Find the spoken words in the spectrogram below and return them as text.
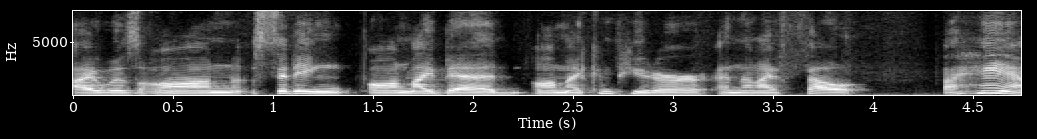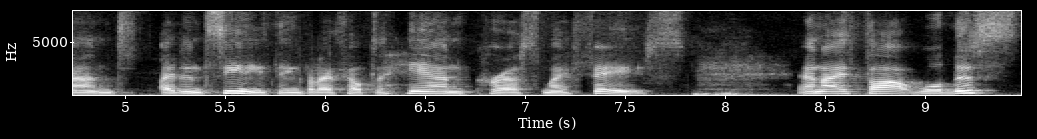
I was on sitting on my bed on my computer, and then I felt a hand. I didn't see anything, but I felt a hand caress my face. And I thought, well, this,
